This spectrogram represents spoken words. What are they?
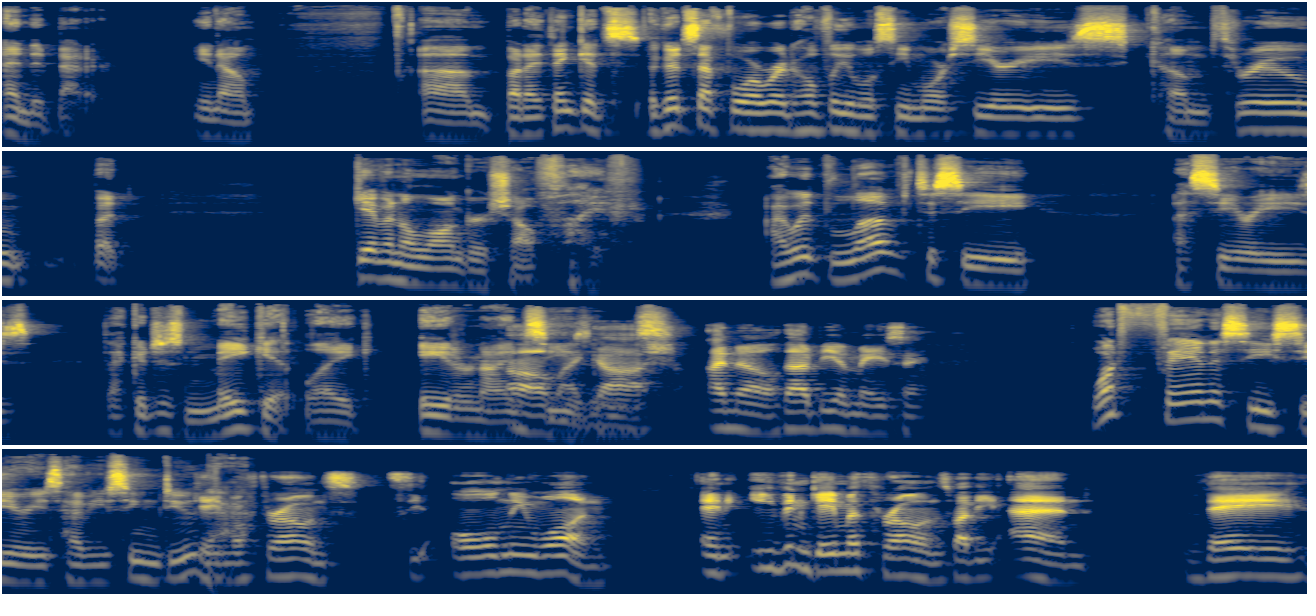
ended better, you know? Um, but I think it's a good step forward. Hopefully, we'll see more series come through, but given a longer shelf life, I would love to see a series that could just make it like eight or nine oh seasons. Oh my gosh. I know. That'd be amazing. What fantasy series have you seen do Game that? Game of Thrones. It's the only one. And even Game of Thrones, by the end, they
